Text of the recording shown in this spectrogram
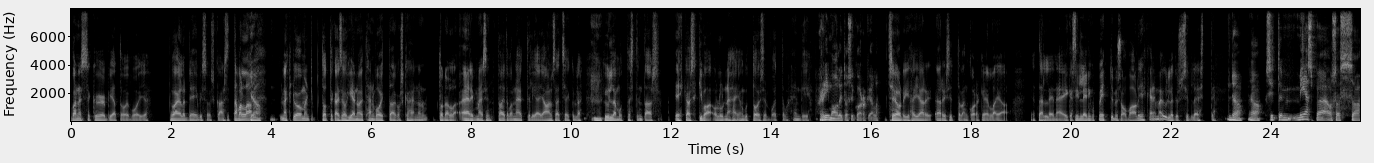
Vanessa Kirbyä toivoi ja Viola Davis olisi kanssa. Tavallaan Joo. McDormand, totta kai se on hienoa, että hän voittaa, koska hän on todella äärimmäisen taitava näyttelijä ja ansaitsee kyllä, mm. kyllä mutta sitten taas ehkä olisi kiva ollut nähdä jonkun toisen voittava, en tiedä. Rima oli tosi korkealla. Se oli ihan jär, ärisyttävän korkealla ja, ja tälleen, eikä silleen niin kuin pettymys ole, vaan oli ehkä enemmän yllätys silleen sitten. Joo, joo. Sitten miespääosassa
